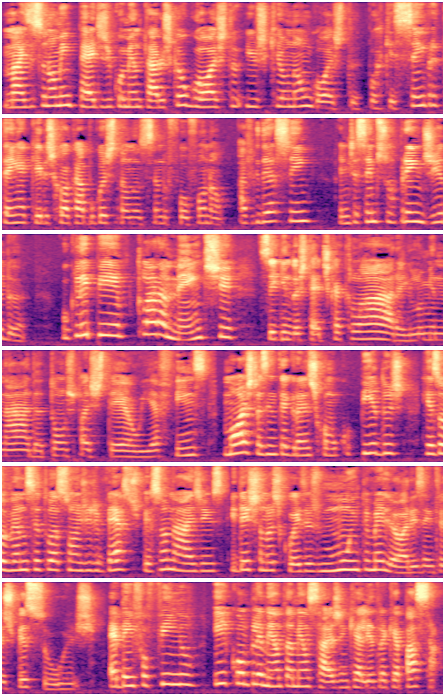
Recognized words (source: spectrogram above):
mas isso não me impede de comentar os que eu gosto e os que eu não gosto, porque sempre tem aqueles que eu acabo gostando, sendo fofo ou não. A vida é assim, a gente é sempre surpreendida. O clipe claramente seguindo a estética clara, iluminada, tons pastel e afins, mostra as integrantes como cupidos, resolvendo situações de diversos personagens e deixando as coisas muito melhores entre as pessoas. É bem fofinho e complementa a mensagem que a letra quer passar.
